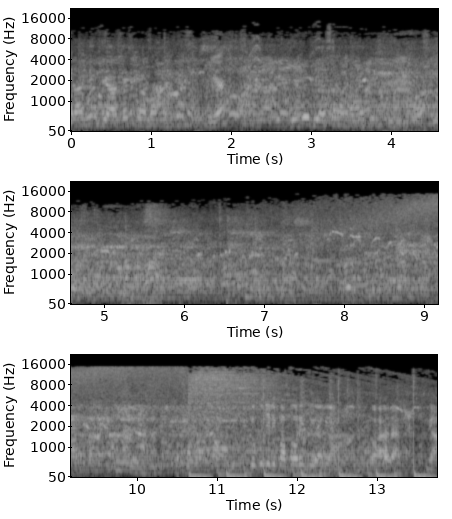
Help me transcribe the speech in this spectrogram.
Orangnya biasa sih nggak pakai. Iya. Dia dia biasa nggak pakai. Biasa. Itu aku jadi favorit juga tuh. Wah, ada. Ya.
